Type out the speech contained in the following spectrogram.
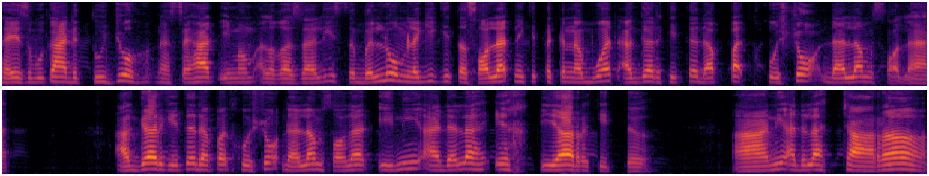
saya sebutkan ada tujuh nasihat Imam Al-Ghazali sebelum lagi kita solat ni kita kena buat agar kita dapat khusyuk dalam solat. Agar kita dapat khusyuk dalam solat ini adalah ikhtiar kita. Ha, ini adalah cara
